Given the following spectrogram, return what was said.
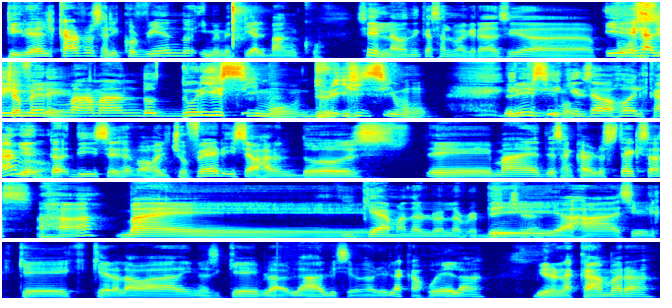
tiré del carro, salí corriendo y me metí al banco. Sí, la única salvagracia. Y dejé al chofer mamando durísimo, durísimo, ¿Y- durísimo. ¿Y, quién se bajó del carro? Y dice, se bajó el chofer y se bajaron dos eh, maes de San Carlos, Texas. Ajá. Mae. ¿Y qué? A mandarlo a la repicha. De, ajá, decir que, que era la vara y no sé qué, bla, bla. Lo hicieron abrir la cajuela, vieron la cámara,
